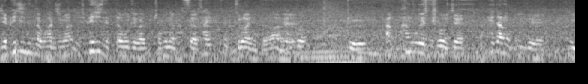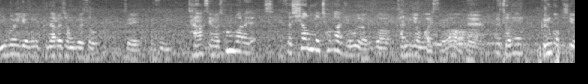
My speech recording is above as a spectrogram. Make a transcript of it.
이제 폐지된다고 하지만 폐지됐다고 제가 저번에 봤어요. 사이트에 들어가니까. 네. 그래서 그 한- 한국에서도 이제 해당 이제 일본의 경우는 그 나라 정부에서 이제 무슨 장학생을 선발해서 시험을 쳐가지고 여기서 가는 경우가 있어요. 네. 근데 저는 그런 거 없이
